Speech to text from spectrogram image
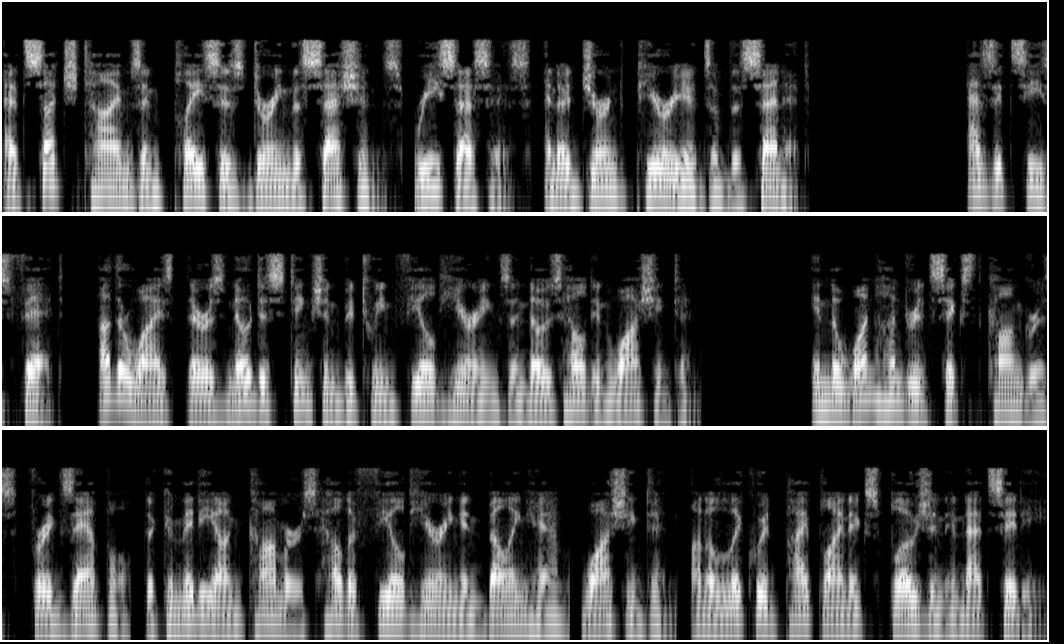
at such times and places during the sessions, recesses, and adjourned periods of the Senate, as it sees fit. Otherwise, there is no distinction between field hearings and those held in Washington. In the 106th Congress, for example, the Committee on Commerce held a field hearing in Bellingham, Washington, on a liquid pipeline explosion in that city,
